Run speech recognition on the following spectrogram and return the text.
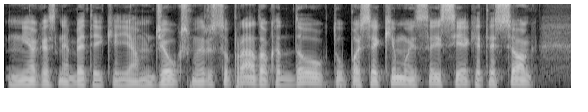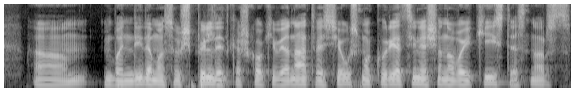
niekas nebeteikė jam džiaugsmo ir suprato, kad daug tų pasiekimų jisai siekia tiesiog um, bandydamas užpildyti kažkokį vienatvės jausmą, kurį atsinešė nuo vaikystės, nors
